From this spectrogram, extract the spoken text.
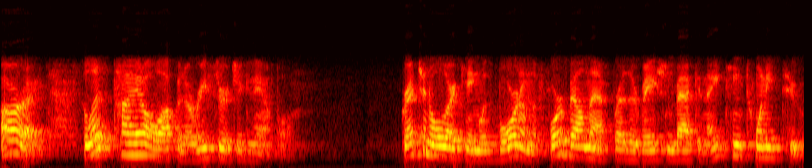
All right, so let's tie it all up in a research example. Gretchen Olerking was born on the Fort Belknap Reservation back in 1922.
